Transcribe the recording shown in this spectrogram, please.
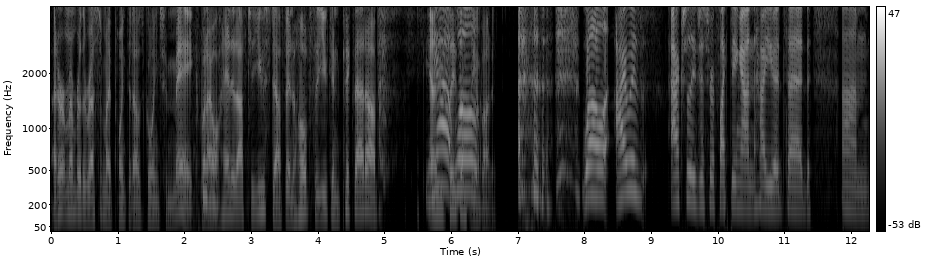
I don't remember the rest of my point that I was going to make, but I will hand it off to you, Steph, in hopes that you can pick that up and Yeah, say well- something about it. well, I was actually just reflecting on how you had said um,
